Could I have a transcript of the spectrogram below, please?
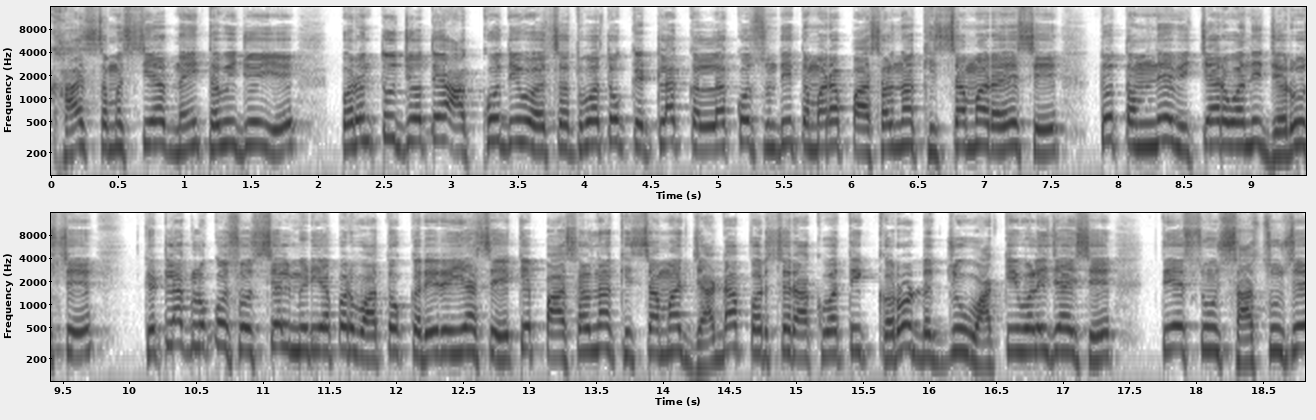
ખાસ સમસ્યા નહીં થવી જોઈએ, પરંતુ જો તે આખો દિવસ અથવા તો કેટલાક કલાકો સુધી તમારા પાછળના ખિસ્સામાં રહેશે, તો તમને વિચારવાની જરૂર છે. કેટલાક લોકો સોશિયલ મીડિયા પર વાતો કરી રહ્યા છે કે પાછળના ખિસ્સામાં જાડા પર્સ રાખવાથી કરોડરજ્જુ વાકી વળી જાય છે. તે શું સાચું છે?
